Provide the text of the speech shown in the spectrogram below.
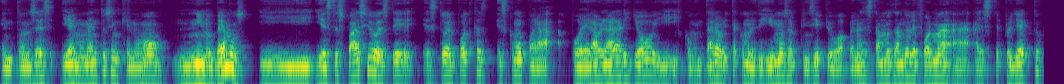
Entonces, y hay momentos en que no, ni nos vemos. Y, y este espacio, este, esto del podcast es como para poder hablar Ari y yo y, comentar ahorita, como les dijimos al principio, apenas estamos dándole forma a, a, este proyecto,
